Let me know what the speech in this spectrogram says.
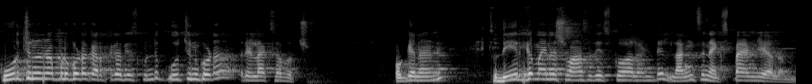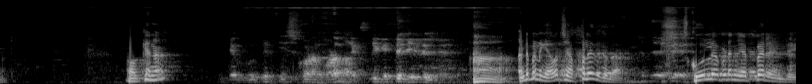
కూర్చుని ఉన్నప్పుడు కూడా కరెక్ట్గా తీసుకుంటే కూర్చుని కూడా రిలాక్స్ అవ్వచ్చు. ఓకేనా అండి? సో దీర్ఘమైన శ్వాస తీసుకోవాలంటే లంగ్స్ని ఎక్స్పాండ్ చేయాలన్నమాట. ఓకేనా? తీసుకోవడం కూడా అంటే మనకి ఎవరు చెప్పలేదు కదా. స్కూల్లో ఎప్పుడైనా చెప్పారండి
